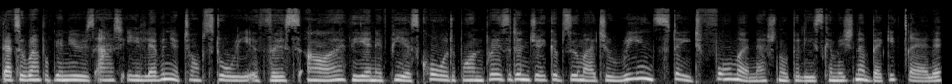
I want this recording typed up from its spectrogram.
That's a wrap of your news at 11. Your top story this hour. The NFP has called upon President Jacob Zuma to reinstate former National Police Commissioner Bheki Cele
